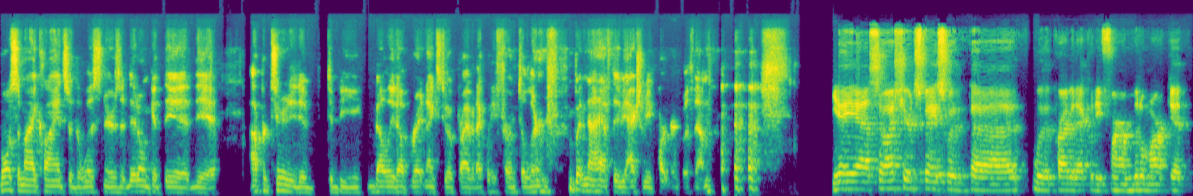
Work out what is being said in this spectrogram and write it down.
most of my clients or the listeners, they don't get the the opportunity to to be bellied up right next to a private equity firm to learn, but not have to be actually be partnered with them. yeah, yeah. So I shared space with uh, with a private equity firm, middle market,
